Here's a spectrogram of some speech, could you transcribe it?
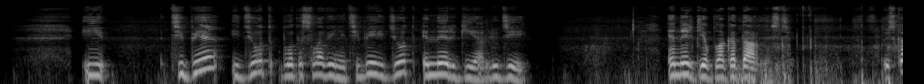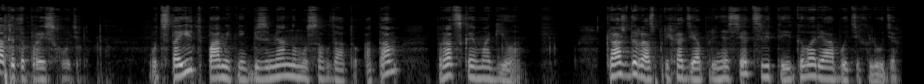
И тебе идет благословение, тебе идет энергия людей, энергия благодарности. То есть как это происходит? Вот стоит памятник безымянному солдату, а там братская могила. Каждый раз, приходя, принося цветы, говоря об этих людях,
